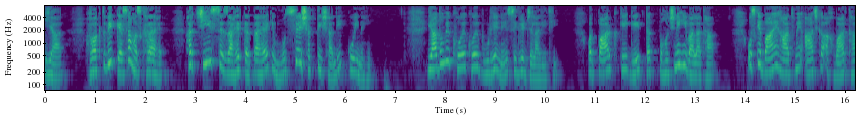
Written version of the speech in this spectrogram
یار، وقت بھی کیسا مسخرا ہے۔ ہر چیز سے ظاہر کرتا ہے کہ مجھ سے شکتی شالی کوئی نہیں۔ یادوں میں کھوئے کھوئے بوڑھے نے سگریٹ جلا لی تھی اور پارک کے گیٹ تک پہنچنے ہی والا تھا۔ اس کے بائیں ہاتھ میں آج کا اخبار تھا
